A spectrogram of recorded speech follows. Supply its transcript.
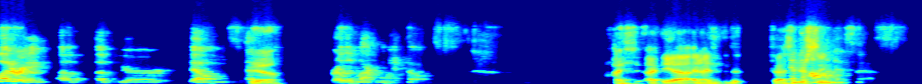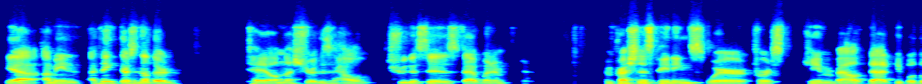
cluttering of, of your films and yeah. early black and white films. I, th- I yeah, and I that's and interesting. Yeah, I mean, I think there's another tale. I'm not sure this is how true this is. That when impressionist paintings where first came about, that people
